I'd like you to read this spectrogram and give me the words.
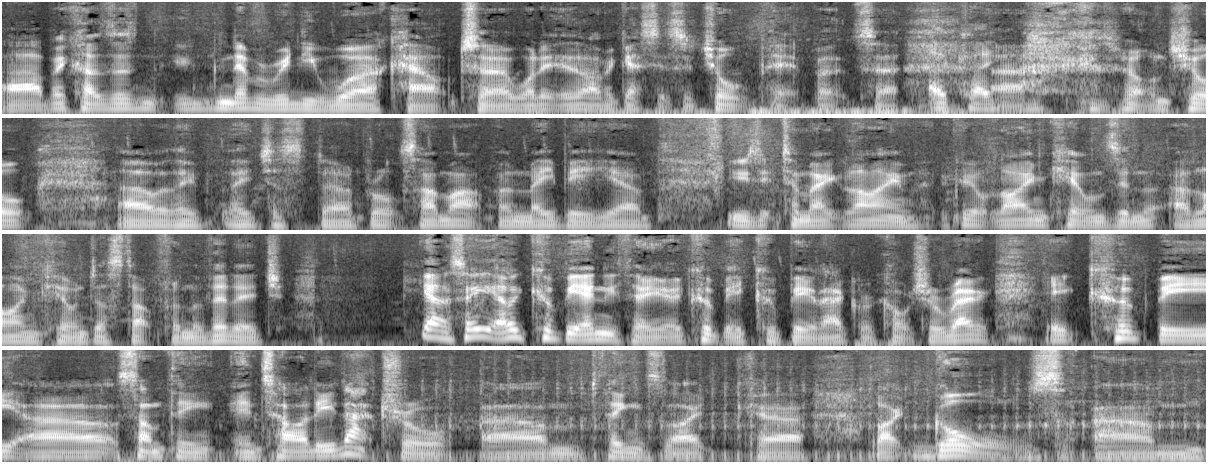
uh, because you can never really work out uh, what it is. I guess it's a chalk pit, but uh, Okay. because we're on chalk, uh, well, they they just uh, brought some up and maybe um, use it to make lime. We've got lime kilns in the, a lime kiln just up from the village. Yeah, so it could be anything. It could be it could be an agricultural relic. It could be uh, something entirely natural. Um, things like uh, like galls. Um,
